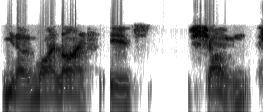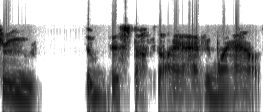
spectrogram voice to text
you know, my life is shown through the, the stuff that I have in my house,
